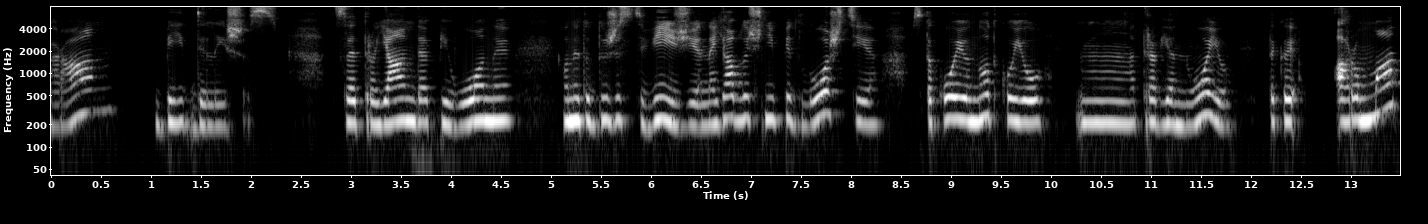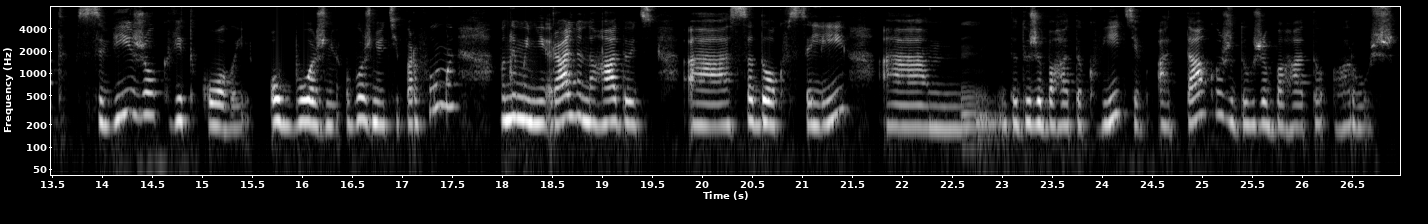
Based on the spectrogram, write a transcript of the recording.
Karan, Be Delicious. Це троянда, піони. Вони тут дуже свіжі, на яблучній підложці з такою ноткою трав'яною. Такий аромат свіжо-квітковий. Обожнюю, обожнюю ці парфуми. Вони мені реально нагадують а, садок в селі, а, де дуже багато квітів, а також дуже багато груш.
